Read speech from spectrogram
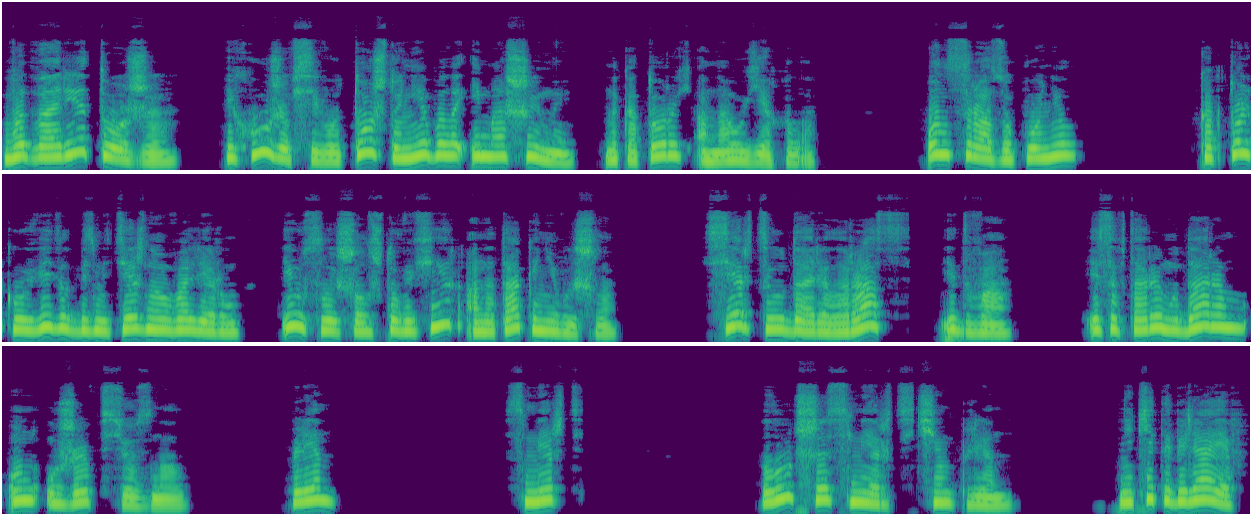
Во дворе тоже. И хуже всего то, что не было и машины, на которой она уехала. Он сразу понял, как только увидел безмятежного Валеру и услышал, что в эфир она так и не вышла. Сердце ударило раз и два, и со вторым ударом он уже все знал. Плен? Смерть? Лучше смерть, чем плен. Никита Беляев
